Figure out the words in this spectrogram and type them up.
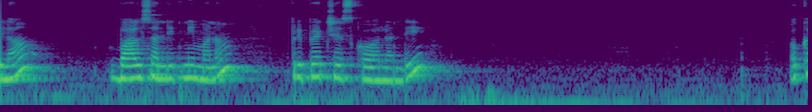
ఇలా బాల్స్ అన్నిటినీ మనం ప్రిపేర్ చేసుకోవాలండి. ఒక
